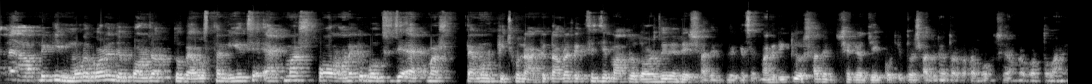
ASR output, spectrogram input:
মানে আপনি কি মনে করেন যে পর্যাপ্ত ব্যবস্থা নিয়েছে? এক মাস পর, অনেকে বলছে যে এক মাস তেমন কিছু না, কিন্তু আমরা দেখছি যে মাত্র দশ দিনে দেশ স্বাধীন হয়ে গেছে। মানে দ্বিতীয় স্বাধীন, সেটা যে কথিত স্বাধীনতার কথা বলছি আমরা বর্তমানে।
